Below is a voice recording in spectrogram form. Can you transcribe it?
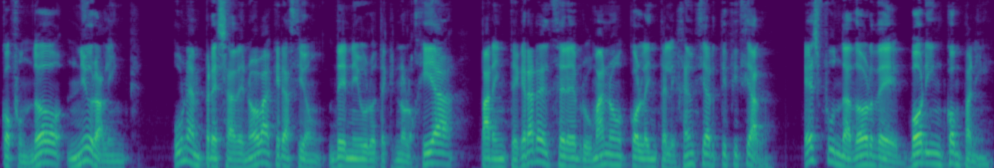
Cofundó Neuralink, una empresa de nueva creación de neurotecnología para integrar el cerebro humano con la inteligencia artificial. Es fundador de Boring Company,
